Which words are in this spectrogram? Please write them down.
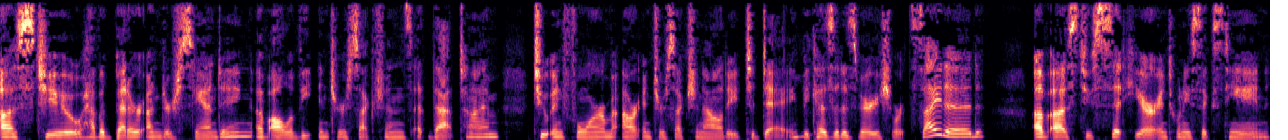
us to have a better understanding of all of the intersections at that time to inform our intersectionality today mm-hmm. because it is very short-sighted of us to sit here in 2016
